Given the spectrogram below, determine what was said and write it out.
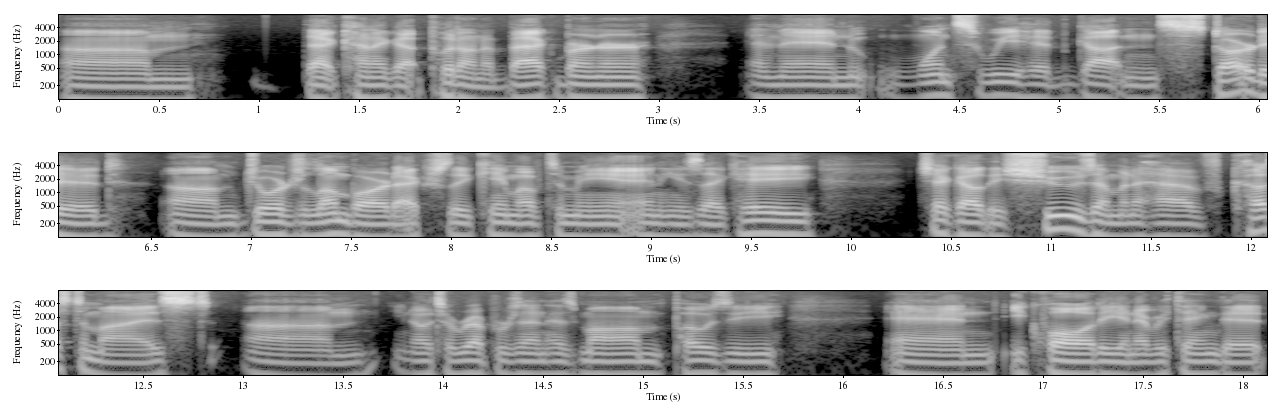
Um, that kind of got put on a back burner. And then once we had gotten started, um, George Lombard actually came up to me and he's like, "Hey, check out these shoes I'm gonna have customized, um, you know, to represent his mom, Posey, and equality and everything that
